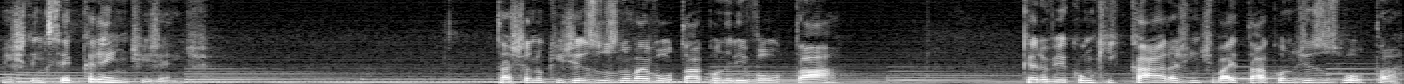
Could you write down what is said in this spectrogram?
a gente tem que ser crente, gente. Tá achando que Jesus não vai voltar quando ele voltar? Quero ver com que cara a gente vai estar quando Jesus voltar.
